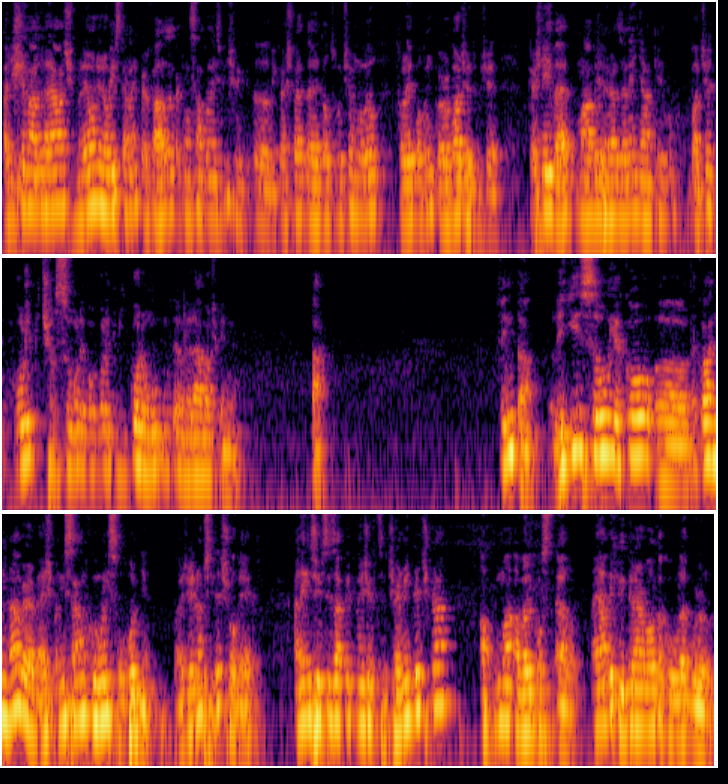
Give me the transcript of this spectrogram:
A když je má vyhledávač miliony nových stránek procházet, tak on se na to nejspíš eh, vykašle. To je to, o čem mluvil Filip o tom core budgetu, že každý web má vyhrazený nějaký jako budget, kolik času nebo kolik výkonů mu ten hledávač věnuje. Tak. Finta. Lidi jsou jako uh, taková divná verbež, oni se nám chovají svobodně. Takže jednou přijde člověk a nejdřív si zaklikne, že chce černý tečka a Puma a velikost L. A já bych vygeneroval takovouhle URL.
